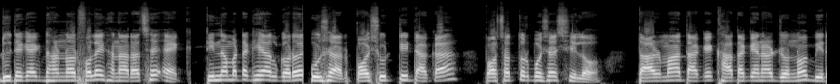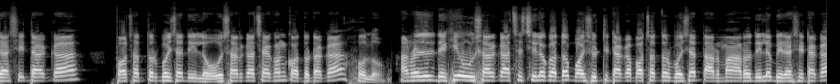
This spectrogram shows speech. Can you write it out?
দুই থেকে এক ধার নেওয়ার ফলে এখানে আর আছে এক। তিন নাম্বারটা খেয়াল করো উষার পঁয়ষট্টি টাকা পঁচাত্তর পয়সা ছিল। তার মা তাকে খাতা কেনার জন্য বিরাশি টাকা পঁচাত্তর পয়সা দিল। উষার কাছে এখন কত টাকা হলো? আমরা যদি দেখি উষার কাছে ছিল কত? পঁয়ষট্টি টাকা পঁচাত্তর পয়সা, তার মা আরও দিল বিরাশি টাকা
